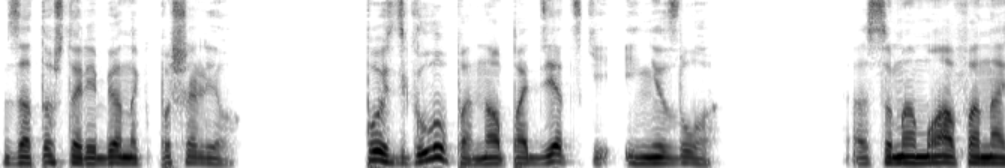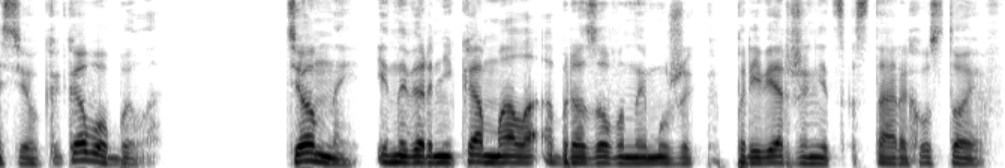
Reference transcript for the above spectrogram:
За то, что ребенок пошалил. Пусть глупо, но по-детски и не зло. А самому Афанасию каково было? Темный и наверняка малообразованный мужик, приверженец старых устоев.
